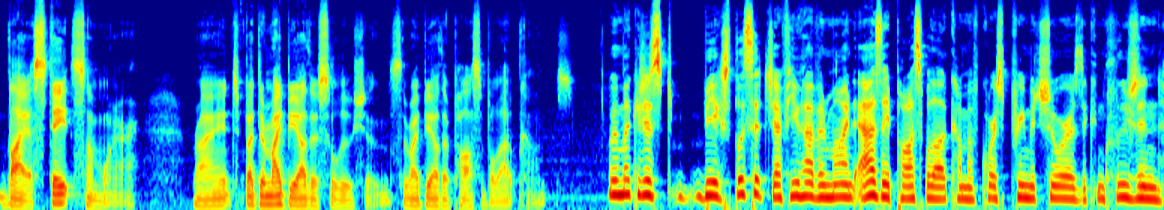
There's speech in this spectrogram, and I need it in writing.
by a state somewhere, right? But there might be other solutions, there might be other possible outcomes. We might just be explicit, Jeff. You have in mind as a possible outcome, of course, premature as a conclusion,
